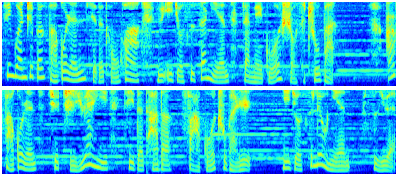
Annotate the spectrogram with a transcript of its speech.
尽管这本法国人写的童话于一九四三年在美国首次出版，而法国人却只愿意记得它的法国出版日——一九四六年四月。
